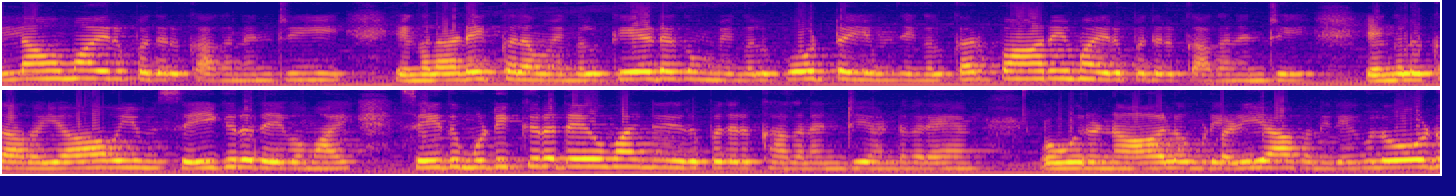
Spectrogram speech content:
எல்லாவுமா இருப்பதற்காக நன்றி. எங்கள் அடைக்கலம் எங்கள் கேடகம் எங்கள் கோட்டையும் எங்கள் கற்பாரையுமா இருப்பதற்காக நன்றி. எங்களுக்காக யாவையும் செய்கிற தெய்வமாய் செய்து முடிக்கிற தெய்வமாய் நீர் இருப்பதற்காக நன்றி ஆண்டவரே. ஒவ்வொரு நாள் நாள் உம்முடைய வழியாக நீர் எங்களோடு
